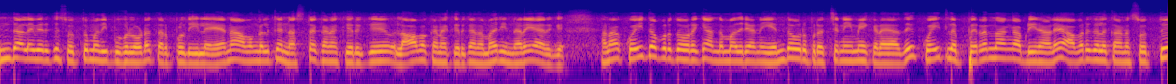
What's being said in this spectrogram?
இந்த அளவிற்கு சொத்து மதிப்புகளோட தற்போது இல்லை ஏன்னா அவங்களுக்கு நஷ்ட கணக்கு இருக்குது லாப கணக்கு இருக்குது அந்த மாதிரி நிறையா இருக்குது ஆனால் குவைத்தை பொறுத்த வரைக்கும் அந்த மாதிரியான எந்த ஒரு பிரச்சனையுமே கிடையாது. குவைத்தில் பிறந்தாங்க அப்படின்னாலே அவர்களுக்கான சொத்து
